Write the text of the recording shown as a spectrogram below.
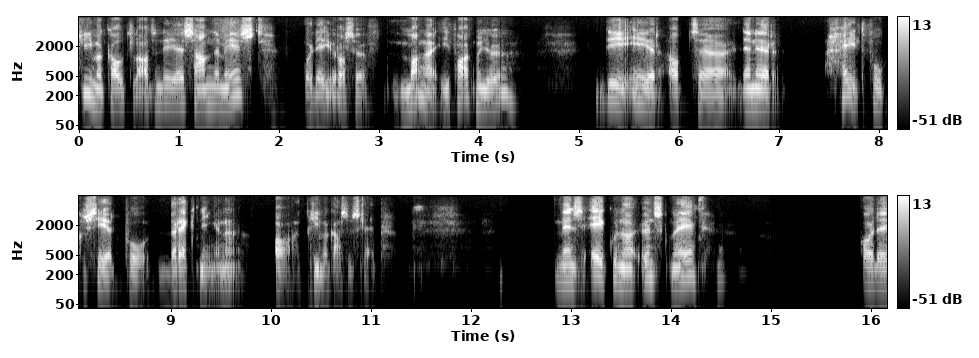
klimakalkulatoren det jeg savner mest, og det gjør også mange i fagmiljøet, det er at den er helt fokusert på beregningene av klimagassutslipp. Mens jeg kunne ønske meg og det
